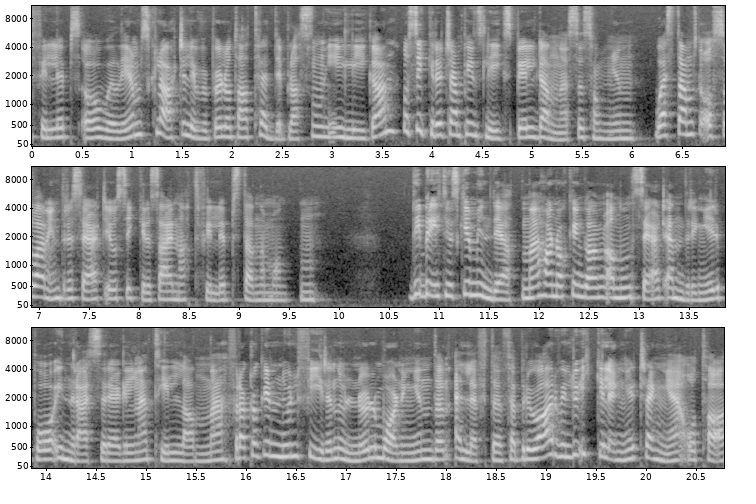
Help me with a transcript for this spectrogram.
Phillips og Williams klarte Liverpool å ta tredjeplassen i ligaen og sikre Champions League-spill denne sesongen. Westham skal også være interessert i å sikre seg Nat Phillips denne måneden. De britiske myndighetene har nok en gang annonsert endringer på innreisereglene til landet. Fra klokken 04.00 morgenen den 11. februar vil du ikke lenger trenge å ta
